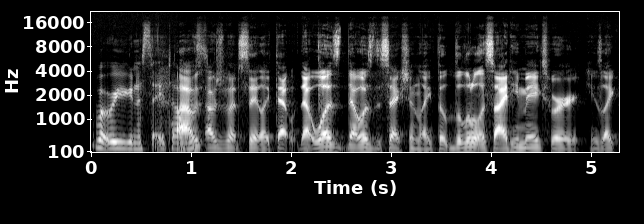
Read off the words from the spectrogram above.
what were you gonna say Thomas? I was I was about to say like that that was that was the section like the, the little aside he makes where he's like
